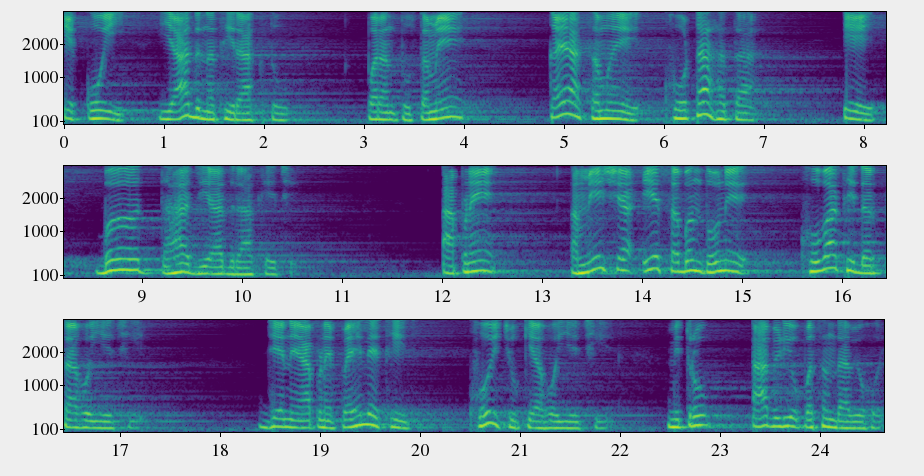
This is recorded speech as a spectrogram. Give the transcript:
એ કોઈ યાદ નથી રાખતું, પરંતુ તમે કયા સમયે ખોટા હતા એ બધા જ યાદ રાખે છે. આપણે હંમેશા એ સંબંધોને ખોવાથી ડરતા હોઈએ છીએ, જેને આપણે પહેલેથી જ ખોઈ ચૂક્યા હોઈએ છીએ. મિત્રો, આ વીડિયો પસંદ આવ્યો હોય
